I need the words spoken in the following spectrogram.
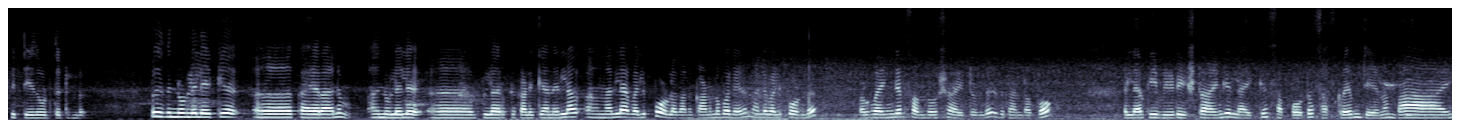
ഫിറ്റ് ചെയ്ത് കൊടുത്തിട്ടുണ്ട്. അപ്പോൾ ഇതിനുള്ളിലേക്ക് കയറാനും അതിനുള്ളിൽ പിള്ളേർക്ക് കളിക്കാനും എല്ലാം നല്ല വലിപ്പമുള്ളതാണ്. കാണുന്ന പോലെയാണ് നല്ല വലിപ്പമുണ്ട്. അവർക്ക് ഭയങ്കര സന്തോഷമായിട്ടുണ്ട് ഇത് കണ്ടപ്പോൾ. എല്ലാവർക്കും ഈ വീഡിയോ ഇഷ്ടമായെങ്കിൽ ലൈക്കും സപ്പോർട്ടും സബ്സ്ക്രൈബും ചെയ്യണം. ബായ്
